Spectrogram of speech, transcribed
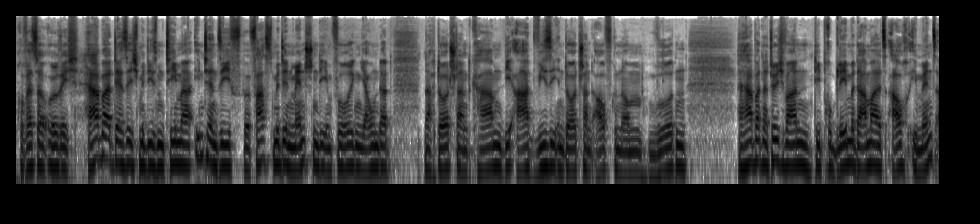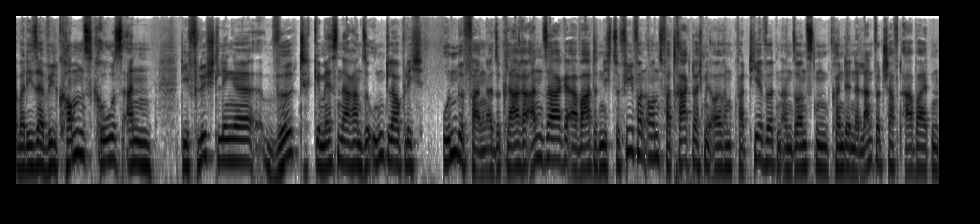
Professor Ulrich Herbert, der sich mit diesem Thema intensiv befasst, mit den Menschen, die im vorigen Jahrhundert nach Deutschland kamen, die Art, wie sie in Deutschland aufgenommen wurden. Herr Herbert, natürlich waren die Probleme damals auch immens, aber dieser Willkommensgruß an die Flüchtlinge wirkt gemessen daran so unglaublich unbefangen. Also klare Ansage, erwartet nicht zu viel von uns, vertragt euch mit euren Quartierwirten, ansonsten könnt ihr in der Landwirtschaft arbeiten,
